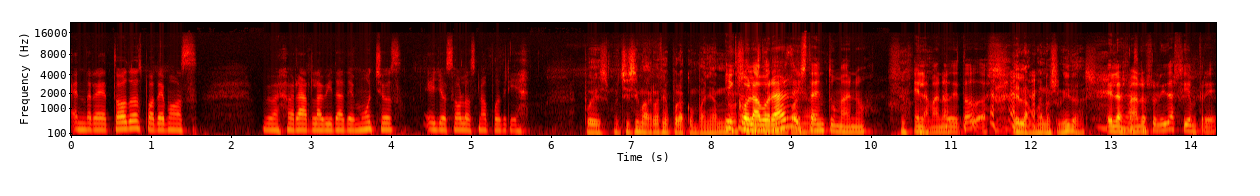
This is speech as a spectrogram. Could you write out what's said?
Entre todos podemos mejorar la vida de muchos. Ellos solos no podrían. Pues muchísimas gracias por acompañarnos. Y en esta colaborar campaña está en tu mano, en la mano de todos, en las manos unidas. en las manos unidas siempre.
